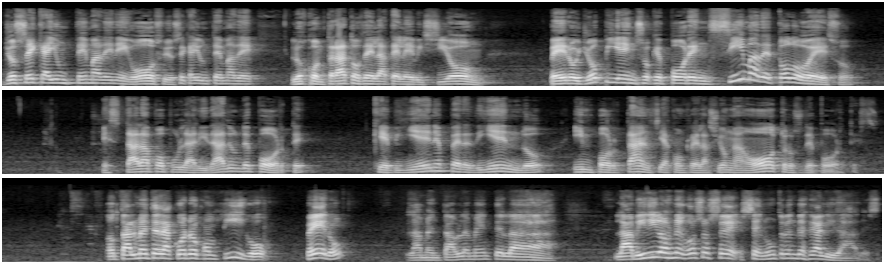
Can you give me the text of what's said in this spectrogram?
Yo sé que hay un tema de negocio, yo sé que hay un tema de los contratos de la televisión, pero yo pienso que por encima de todo eso está la popularidad de un deporte que viene perdiendo importancia con relación a otros deportes. Totalmente de acuerdo contigo, pero lamentablemente la, la vida y los negocios se, nutren de realidades.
